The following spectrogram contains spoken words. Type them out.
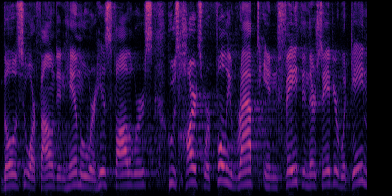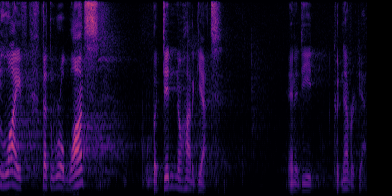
Those who are found in him, who were his followers, whose hearts were fully wrapped in faith in their Savior, would gain life that the world wants but didn't know how to get, and indeed could never get.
